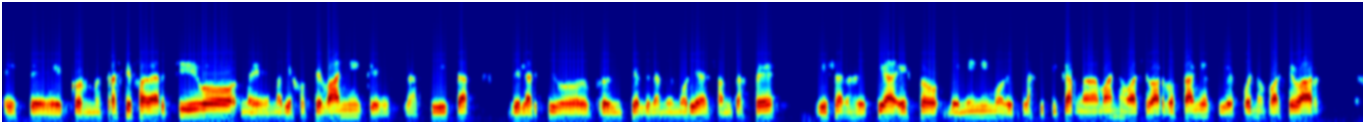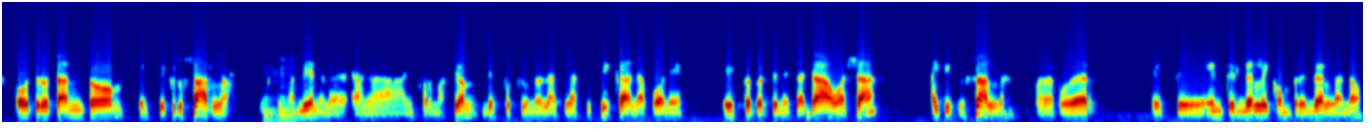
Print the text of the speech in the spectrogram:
este, con nuestra jefa de archivo, eh, María José Bani, que es la archivista del Archivo Provincial de la Memoria de Santa Fe, y ella nos decía eso de mínimo de clasificar nada más nos va a llevar dos años y después nos va a llevar otro tanto este, cruzarla, también a la, información después que uno la clasifica, la pone esto pertenece acá o allá, hay que cruzarla para poder este, entenderla y comprenderla, ¿no?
